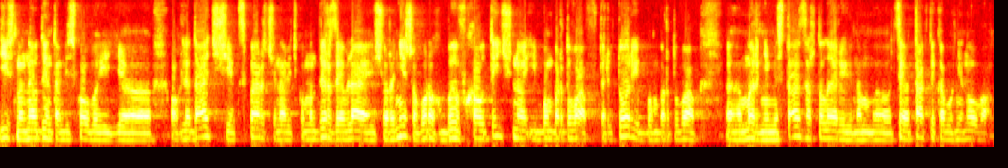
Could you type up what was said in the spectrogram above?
дійсно не один там військовий е, оглядач, чи експерт, чи навіть командир заявляє, що раніше ворог бив хаотично і бомбардував території, бомбардував мирні міста з артилерією. Нам це тактика вогняного валу.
